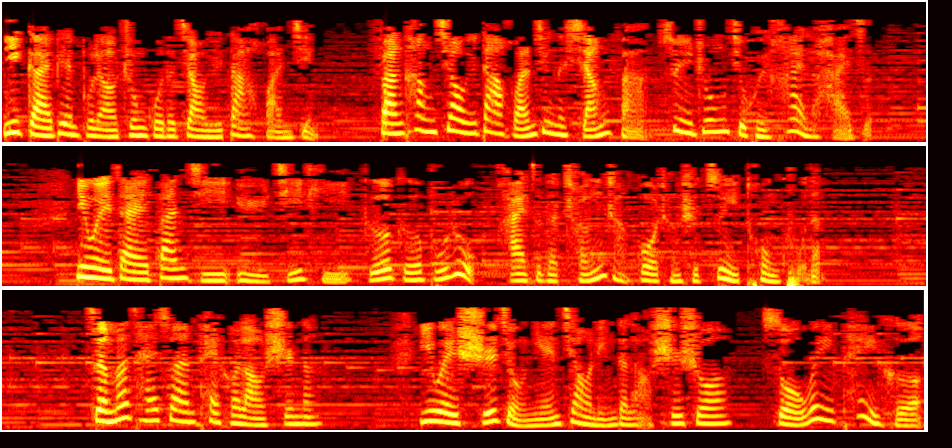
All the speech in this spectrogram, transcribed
你改变不了中国的教育大环境，反抗教育大环境的想法，最终就会害了孩子。因为在班级与集体格格不入，孩子的成长过程是最痛苦的。怎么才算配合老师呢？一位十九年教龄的老师说：“所谓配合，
